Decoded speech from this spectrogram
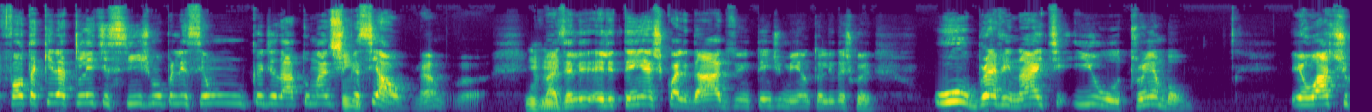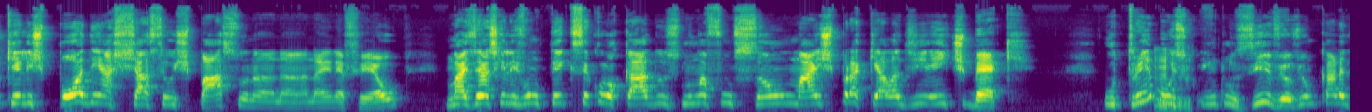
falta aquele atleticismo para ele ser um candidato mais Sim. especial, né? Uhum. Mas ele, ele tem as qualidades, o entendimento ali das coisas. O Brevin Knight e o Tremble eu acho que eles podem achar seu espaço na, na, na, NFL, mas eu acho que eles vão ter que ser colocados numa função mais para aquela de H-back. O Tremble, uhum. inclusive, eu vi um cara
